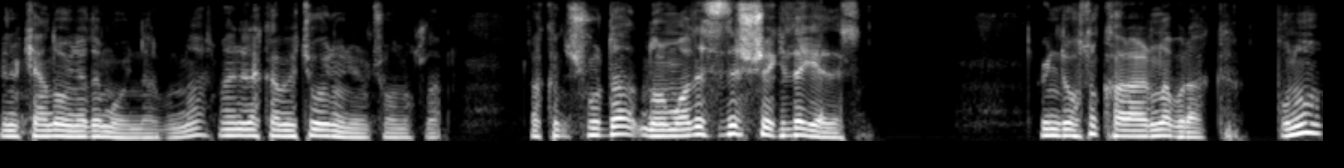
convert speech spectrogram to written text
Benim kendi oynadığım oyunlar bunlar. Ben rekabetçi oyun oynuyorum çoğunlukla. Bakın şurada normalde size şu şekilde gelir. Windows'un kararına bırak. Bunu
